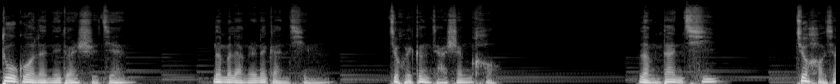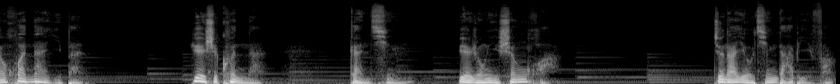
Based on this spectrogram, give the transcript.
度过了那段时间，那么两个人的感情就会更加深厚。冷淡期，就好像患难一般，越是困难，感情越容易升华。就拿友情打比方，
